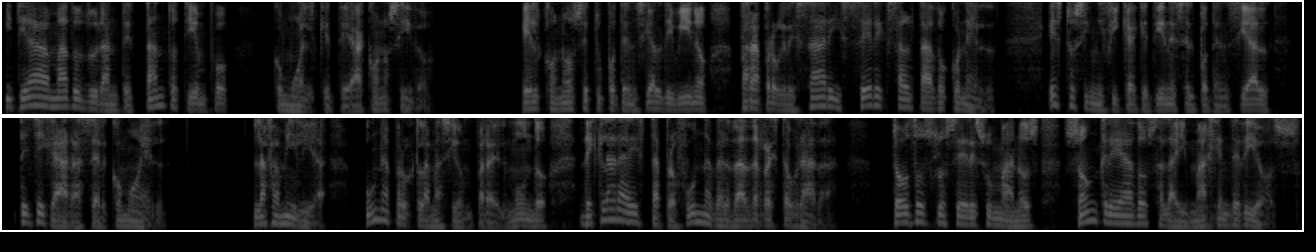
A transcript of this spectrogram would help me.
y te ha amado durante tanto tiempo como el que te ha conocido. Él conoce tu potencial divino para progresar y ser exaltado con Él. Esto significa que tienes el potencial de llegar a ser como Él. La familia, una proclamación para el mundo, declara esta profunda verdad restaurada. Todos los seres humanos son creados a la imagen de Dios.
